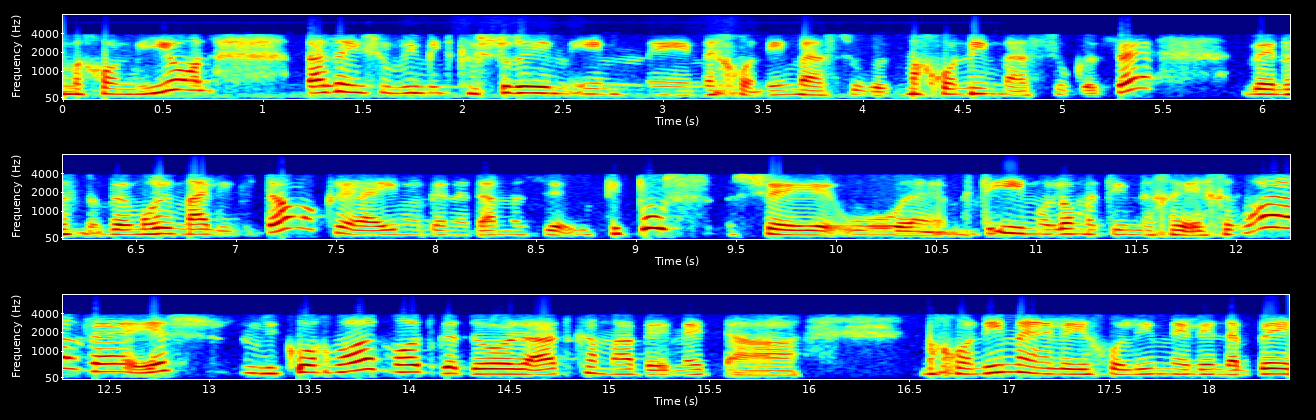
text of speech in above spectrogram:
מכון מיון, ואז היישובים מתקשרים עם אה, מכונים מהסוג, מכונים מהסוג הזה, ואומרים מה לבדוק, האם הבן אדם הזה הוא טיפוס שהוא מתאים או לא מתאים לחיי חברה, ויש ויכוח מאוד מאוד גדול עד כמה באמת המכונים האלה יכולים לנבא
